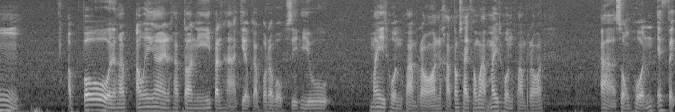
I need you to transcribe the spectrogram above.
ง oppo นะครับ เอาง่ายๆนะครับ ตอนนี้ปัญหาเกี่ยวกับระบบ CPU ไม่ทนความร้อนนะครับ ต้องใช้คำว่าไม่ทนความร้อนอ่าส่งผลเอฟเฟก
